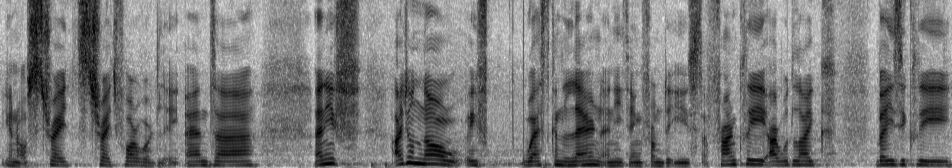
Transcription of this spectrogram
you know, straight, straightforwardly. And, uh, and if, I don't know if West can learn anything from the East. Frankly, I would like basically,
